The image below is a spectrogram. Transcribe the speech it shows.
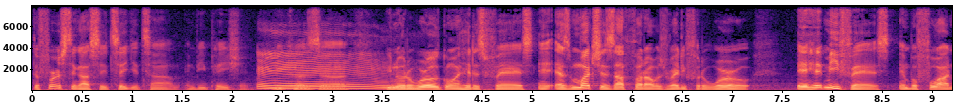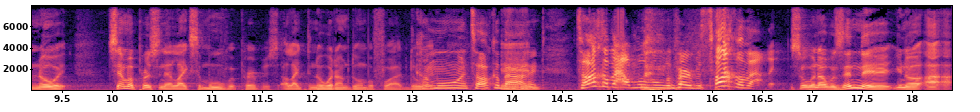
The first thing I say, take your time and be patient. Because uh, you know the world's going to hit us fast. And as much as I thought I was ready for the world, it hit me fast, and before I know it, see, I'm a person that likes to move with purpose. I like to know what I'm doing before I do it. Come on, talk about And- it. Talk about moving with purpose. Talk about it. so when I was in there, you know, I,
